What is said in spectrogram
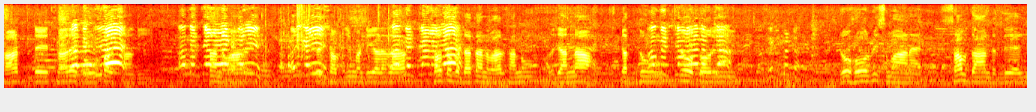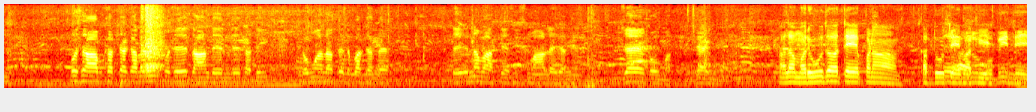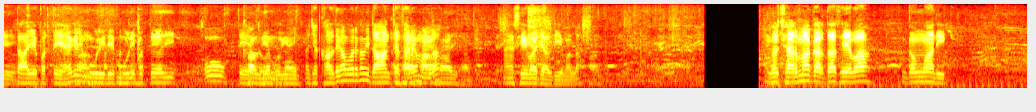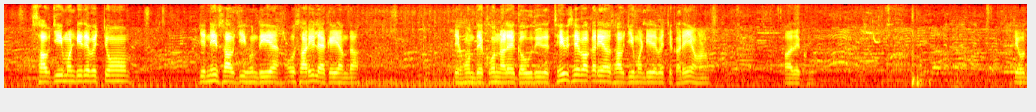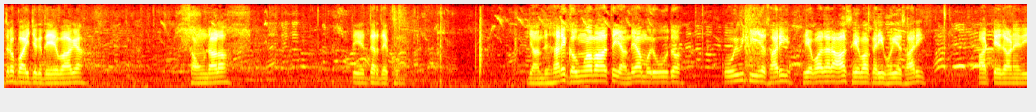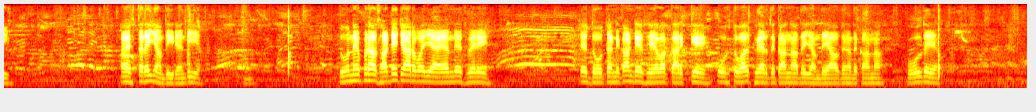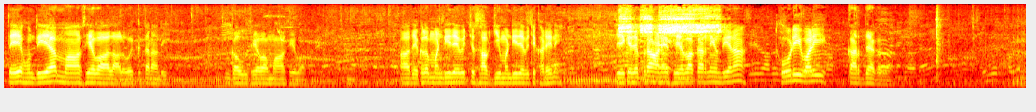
ਸਾਡੇ ਸਾਰੇ ਗਊ ਭਗਤਾਂ ਦੀ ਧੰਨਵਾਦ। ਸਬਜ਼ੀ ਮੰਡੀ ਵਾਲਿਆਂ ਦਾ ਸਭ ਤੋਂ ਵੱਡਾ ਧੰਨਵਾਦ ਸਾਨੂੰ ਰੋਜ਼ਾਨਾ ਕੱਦੂ ਘਿਓ ਤੋਰੀ ਜੋ ਹੋਰ ਵੀ ਸਮਾਨ ਹੈ ਸਭ ਦਾਨ ਦਿੰਦੇ ਆ ਜੀ। ਕੁਝ ਆਪ ਖਰਚਾ ਕਰ ਲੈਂਦੇ ਕੁਝ ਇਹ ਦਾਨ ਦੇ ਦਿੰਦੇ ਸਾਡੀ ਗਊਆਂ ਦਾ ਢਿੱਡ ਭਰ ਜਾਂਦਾ ਤੇ ਇਹਨਾਂ ਵਾਸਤੇ ਅਸੀਂ ਸਮਾਨ ਲੈ ਜਾਂਦੇ ਹਾਂ। ਜੈ ਗਊ ਮਾਤਾ ਜੈ ਗਊ ਹਲਾ ਮਰੂਦ ਤੇ ਆਪਣਾ ਕੱਦੂ ਤੇ ਬਾਕੀ ਤਾਜ਼ੇ ਪੱਤੇ ਹੈਗੇ ਨੇ ਮੂਲੀ ਦੇ ਮੂਲੀ ਪੱਤੇ। ਪੱਤੇ ਆ ਜੀ। ਉਹ ਤੇ ਖਲ ਦੀਆਂ। ਬੋਰੀਆਂ ਜੀ। ਅੱਛਾ ਖਲਦੀਆਂ ਬੋਰੀਆਂ ਵੀ ਦਾਨ ਚ ਸਾਰੇ ਮੰਨ ਲਾ। ਹਾਂ ਜੀ ਹਾਂ ਐਂ ਸੇਵਾ ਚੱਲਦੀ ਹੈ ਮੰਨ ਲਾ। ਹਾਂ ਲੋ ਸ਼ਰਮਾ ਕਰਦਾ ਸੇਵਾ ਗਊਆਂ ਦੀ। ਸਬਜ਼ੀ ਮੰਡੀ ਦੇ ਵਿੱਚੋਂ ਜਿੰਨੀ ਸਬਜ਼ੀ ਹੁੰਦੀ ਹੈ ਉਹ ਸਾਰੀ ਲੈ ਕੇ ਜਾਂਦਾ। ਤੇ ਹੁਣ ਦੇਖੋ ਨਾਲੇ ਗਊ ਦੀ ਇੱਥੇ ਵੀ ਸੇਵਾ ਕਰਿਆ ਸਬਜ਼ੀ ਮੰਡੀ ਦੇ ਵਿੱਚ ਖੜੇ ਆ ਹੁਣ। ਆ ਦੇਖੋ। ਤੇ ਉਧਰ ਬਾਈ ਜਗਦੇਵ ਆ ਗਿਆ ਸਾਊਂਡ ਵਾਲਾ। ਤੇ ਇੱਧਰ ਦੇਖੋ। ਜਾਂਦੇ ਸਾਰੇ ਗਊਆਂ ਵਾਸਤੇ ਜਾਂਦੇ ਆ ਅਮਰੂਦ। ਕੋਈ ਵੀ ਚੀਜ਼ ਆ ਸਾਰੀ ਸੇਵਾਦਾਰ ਆ ਸੇਵਾ ਕਰੀ ਹੋਈ ਆ ਸਾਰੀ, ਆਟੇ ਦਾਣੇ ਦੀ। ਇਸ ਤਰ੍ਹਾਂ ਹੀ ਜਾਂਦੀ ਰਹਿੰਦੀ ਆ। ਦੋਨੇ ਭਰਾ 4:30 ਵਜੇ ਆ ਜਾਂਦੇ ਸਵੇਰੇ ਤੇ 2-3 ਘੰਟੇ ਸੇਵਾ ਕਰਕੇ ਉਸ ਤੋਂ ਬਾਅਦ ਫਿਰ ਦੁਕਾਨਾਂ ਤੇ ਜਾਂਦੇ ਆ, ਆਪਦੀਆਂ ਦੁਕਾਨਾਂ ਖੋਲਦੇ ਆ। ਤੇ ਹੁੰਦੀ ਆ ਮਾਂ ਸੇਵਾ ਲਾ ਲਓ ਇੱਕ ਤਰ੍ਹਾਂ ਦੀ। ਗਊ ਸੇਵਾ, ਮਾਂ ਸੇਵਾ। ਆ ਦੇਖ ਲਓ ਮੰਡੀ ਦੇ ਵਿੱਚ, ਸਬਜ਼ੀ ਮੰਡੀ ਦੇ ਵਿੱਚ ਖੜੇ ਨੇ। ਜੇ ਕਿਸੇ ਭਰਾ ਨੇ ਸੇਵਾ ਕਰਨੀ ਹੁੰਦੀ ਹੈ ਨਾ ਥੋੜੀ ਵਾਲੀ ਕਰ ਦਿਆ ਕਰੋ।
